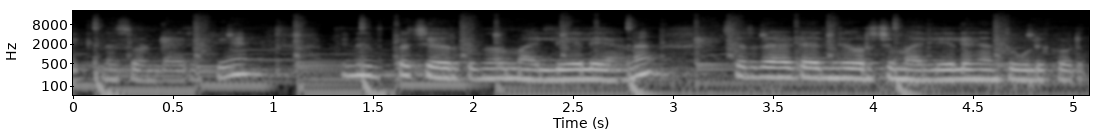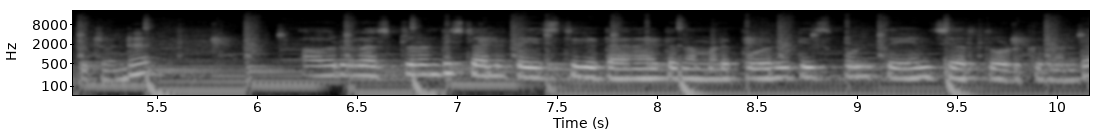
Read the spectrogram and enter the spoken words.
തിക്നെസ് ഉണ്ടായിരിക്കും. പിന്നെ ഇതിപ്പോൾ ചേർക്കുന്നത് മല്ലിയിലയാണ്. ചെറുതായിട്ട് അതിന്റെ കുറച്ച് മല്ലിയില ഞാൻ തൂളി കൊടുത്തിട്ടുണ്ട് ആ ഒരു റെസ്റ്റോറന്റ് സ്റ്റൈൽ ടേസ്റ്റ് കിട്ടാനായിട്ട് നമ്മളിപ്പോൾ ഒരു ടീസ്പൂൺ തേൻ ചേർത്ത് കൊടുക്കുന്നുണ്ട്.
